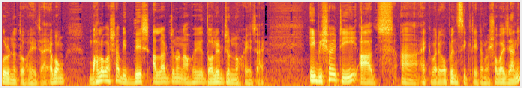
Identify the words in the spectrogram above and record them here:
পরিণত হয়ে যায় এবং ভালোবাসা বিদ্বেষ আল্লাহর জন্য না হয়ে দলের জন্য হয়ে যায়। এই বিষয়টি আজ একেবারে ওপেন সিক্রেট আমরা সবাই জানি।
